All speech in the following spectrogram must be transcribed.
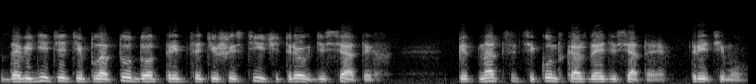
«Доведите теплоту до 36,4, 15 секунд каждая десятая». Третьему,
